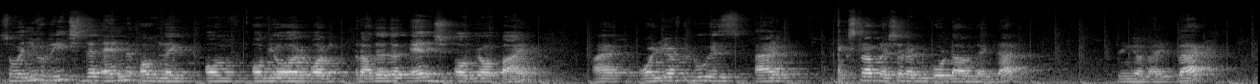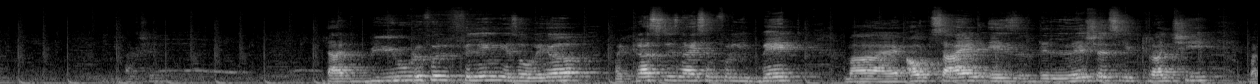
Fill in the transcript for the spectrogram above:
So when you reach the end of like of, of your or rather the edge of your pie, I, all you have to do is add extra pressure and go down like that. Bring your knife back. Action. That beautiful filling is over here. My crust is nice and fully baked. My outside is deliciously crunchy. My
